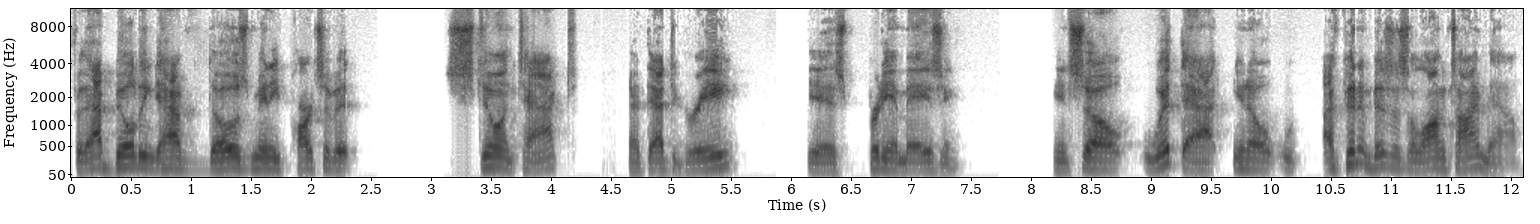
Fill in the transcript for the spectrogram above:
for that building to have those many parts of it still intact at that degree is pretty amazing. And so with that, you know, I've been in business a long time now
